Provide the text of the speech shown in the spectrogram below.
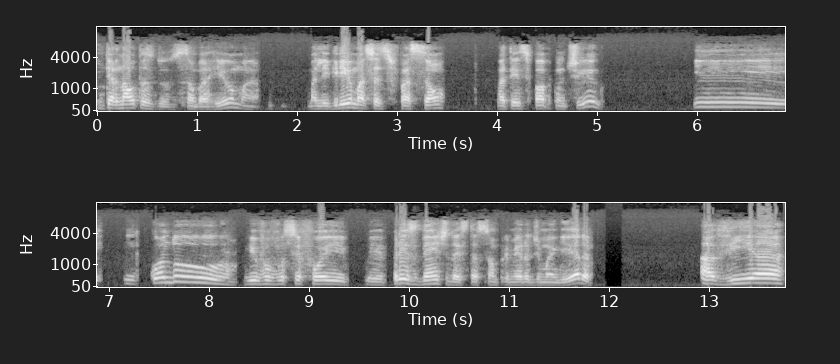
internautas do Samba Rio. Uma, uma alegria, uma satisfação bater esse papo contigo. E, e quando, Ivo, você foi eh, presidente da Estação Primeira de Mangueira, havia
